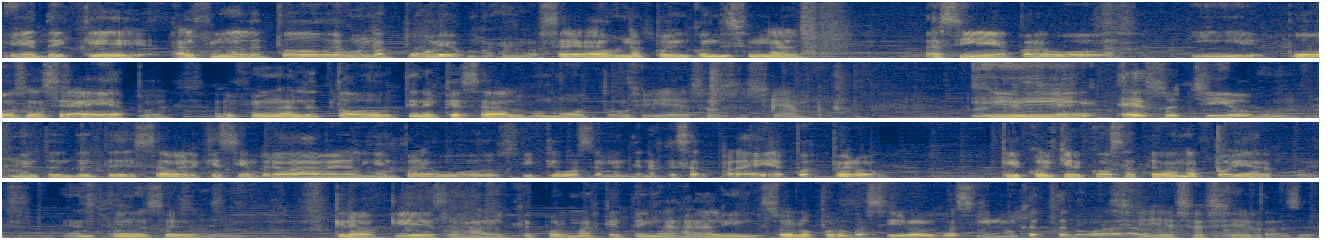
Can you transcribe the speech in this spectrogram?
es de que al final de todo es un apoyo, man. o sea, es un apoyo incondicional, así ella para vos y vos hacia ella, pues al final de todo tiene que ser algo mutuo. Sí, eso sí siempre. Y eso es chido. ¿me entiendes? De saber que siempre va a haber alguien para vos y que vos también tienes que ser para ella, pues, pero que cualquier cosa te van a apoyar, pues. Entonces, creo que eso es algo que por más que tengas a alguien solo por vacío o algo así, nunca te lo va a dar. Sí, eso es cierto. Entonces,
